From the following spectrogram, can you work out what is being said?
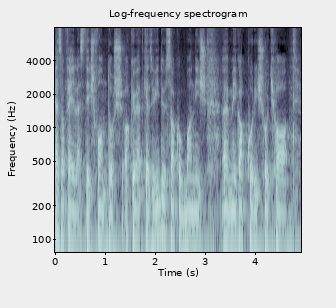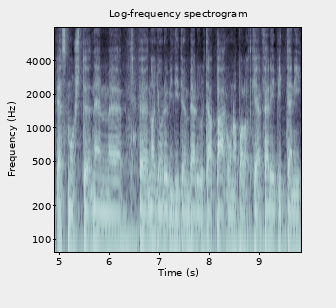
Ez a fejlesztés fontos a következő időszakokban is, még akkor is, hogyha ezt most nem nagyon rövid időn belül, tehát pár hónap alatt kell felépíteni,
